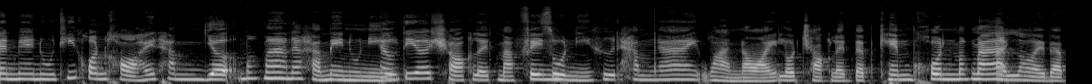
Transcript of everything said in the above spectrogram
เป็นเมนูที่คนขอให้ทำเยอะมาก ๆ นะคะ เมนูนี้ Healthier Chocolate Muffin สูตรนี้คือทำง่ายหวานน้อยรสช็อกโกแลตแบบเข้มข้นมาก ๆ อร่อยแบบ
